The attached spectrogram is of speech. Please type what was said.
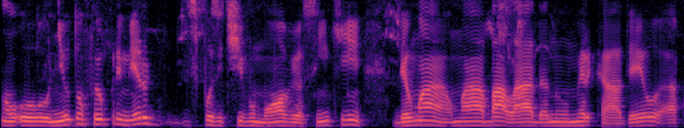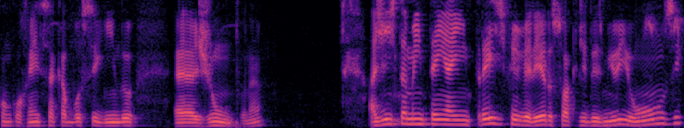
o, o Newton foi o primeiro dispositivo móvel assim que deu uma, uma balada no mercado. E a concorrência acabou seguindo é, junto, né? A gente também tem aí em 3 de fevereiro, só que de 2011,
